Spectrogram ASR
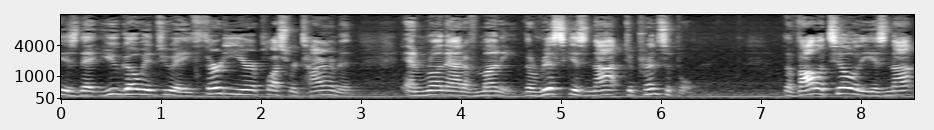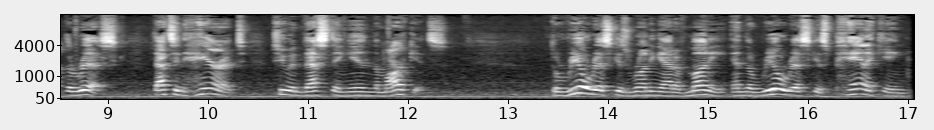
is that you go into a 30 year plus retirement and run out of money. The risk is not to principal. The volatility is not the risk. That's inherent to investing in the markets. The real risk is running out of money, and the real risk is panicking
